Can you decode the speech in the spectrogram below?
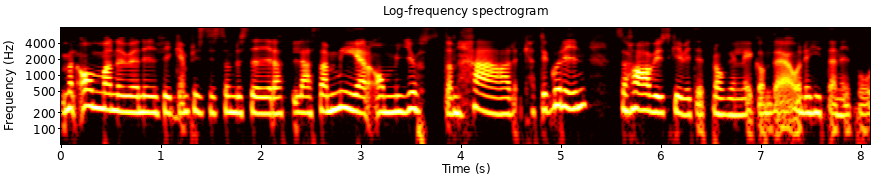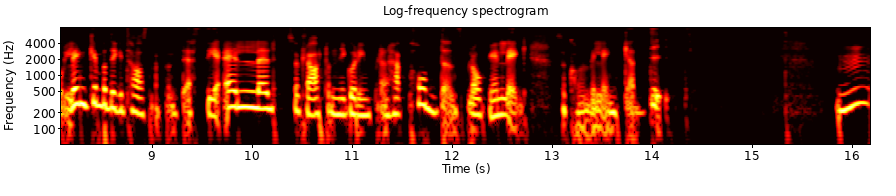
Men om man nu är nyfiken, precis som du säger, att läsa mer om just den här kategorin så har vi skrivit ett blogginlägg om det och det hittar ni på länken på digitalsnack.se eller såklart om ni går in på den här poddens blogginlägg så kommer vi länka dit. Mm.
